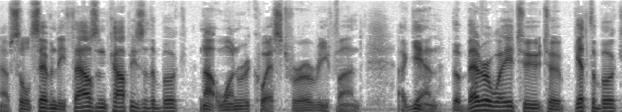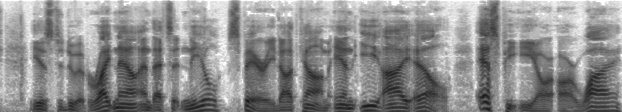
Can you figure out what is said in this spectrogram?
I've sold 70,000 copies of the book, not one request for a refund. Again, the better way to, to get the book is to do it right now, and that's at neilsperry.com. N E I L S P E R R Y.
